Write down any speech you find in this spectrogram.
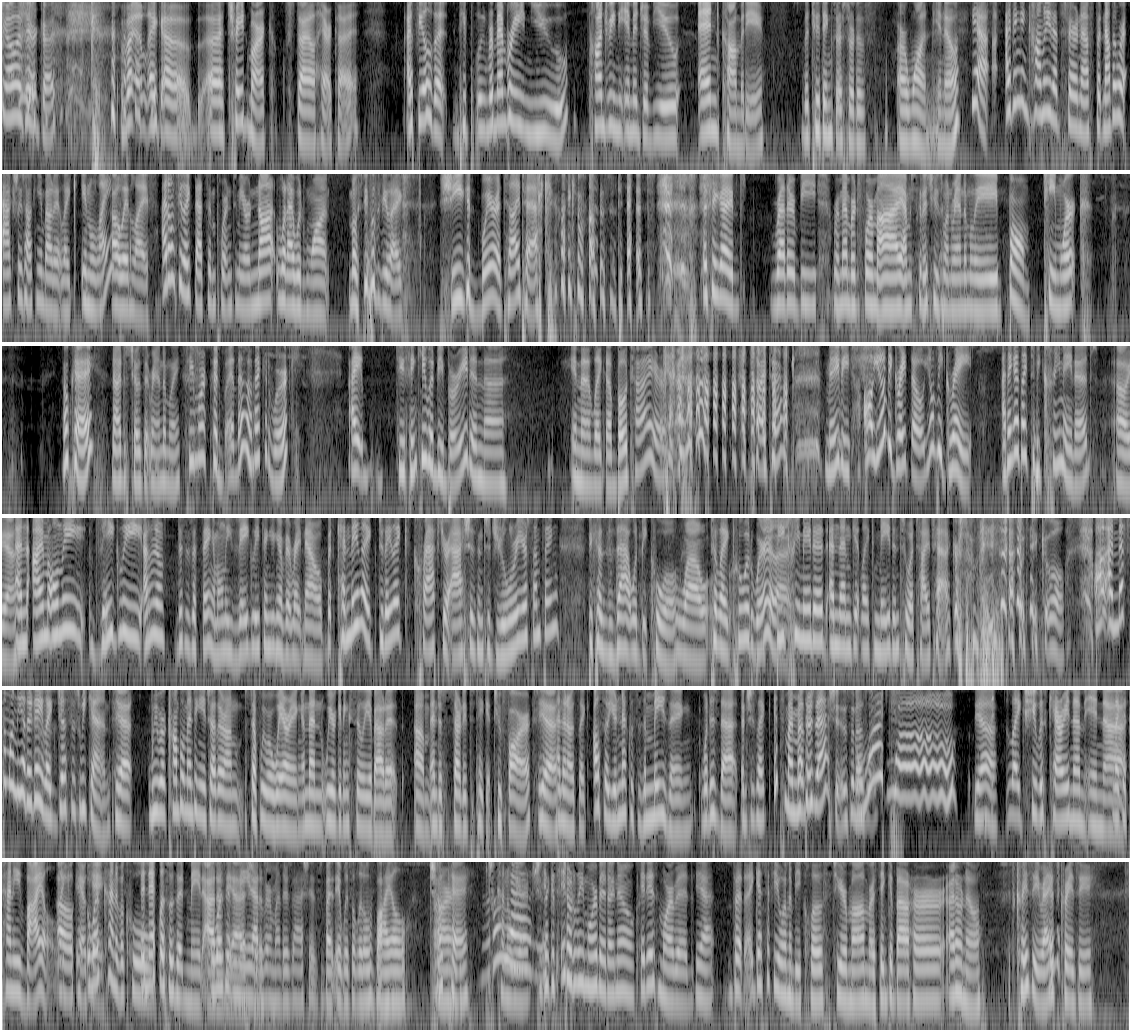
we all have haircuts, but like a, a trademark style haircut. I feel that people remembering you, conjuring the image of you, and comedy, the two things are sort of are one. You know? yeah, I think in comedy that's fair enough. But now that we're actually talking about it, like in life, Oh, in life. I don't feel like that's important to me, or not what I would want most people to be like. She could wear a tie tack, like if I was dead. I think I'd rather be remembered for my. I'm just going to choose one randomly. Boom, teamwork. Okay, No, I just chose it randomly. teamwork could no, that could work. I do you think you would be buried in a in a like a bow tie or tie tack? Maybe. Oh, you know what'd be great though. You know what'd be great. I think I'd like to be cremated. Oh yeah. And I'm only vaguely, I don't know if this is a thing, I'm only vaguely thinking of it right now, but can they like, do they like craft your ashes into jewelry or something? Because that would be cool. wow. To like who would wear that? be cremated and then get like made into a tie tack or something. that would be cool. Uh, I met someone the other day, like just this weekend, yeah. We were complimenting each other on stuff we were wearing, and then we were getting silly about it, um, and just started to take it too far. Yeah. And then I was like, "Also, your necklace is amazing. What is that?" And she's like, "It's my mother's ashes." And I was What? like, "Whoa!" Yeah, like she was carrying them in uh, like a tiny vial. Like, Oh, okay, It was kind of a cool. the necklace wasn't made out it of wasn't the made out of her mother's ashes, but it was a little vial charm. Okay. which is Oh, kind of yeah. weird. She's like, It's- "It's, totally morbid." I know. It is morbid. Yeah, But I guess if you want to be close to your mom or think about her, I don't know. It's crazy, right? It's crazy.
